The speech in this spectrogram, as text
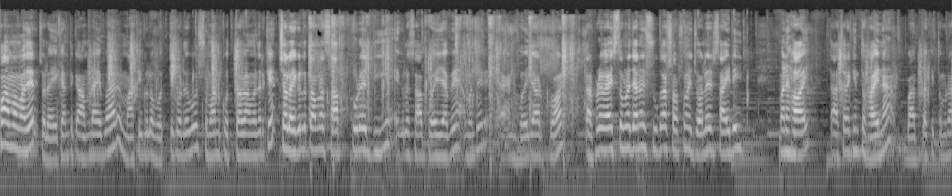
ফার্ম আমাদের। চলো, এখান থেকে আমরা এবার মাটিগুলো ভর্তি করে দেবো। সমান করতে হবে আমাদেরকে। চলো, এগুলো তো আমরা সাফ করে দিই। এগুলো সাফ হয়ে যাবে আমাদের and হয়ে যাওয়ার পর। তারপরে গাইস তোমরা জানো সুগার সবসময় জলের সাইডেই মানে হয়। তাছাড়া কিন্তু হয় না। বাদ বাকি তোমরা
